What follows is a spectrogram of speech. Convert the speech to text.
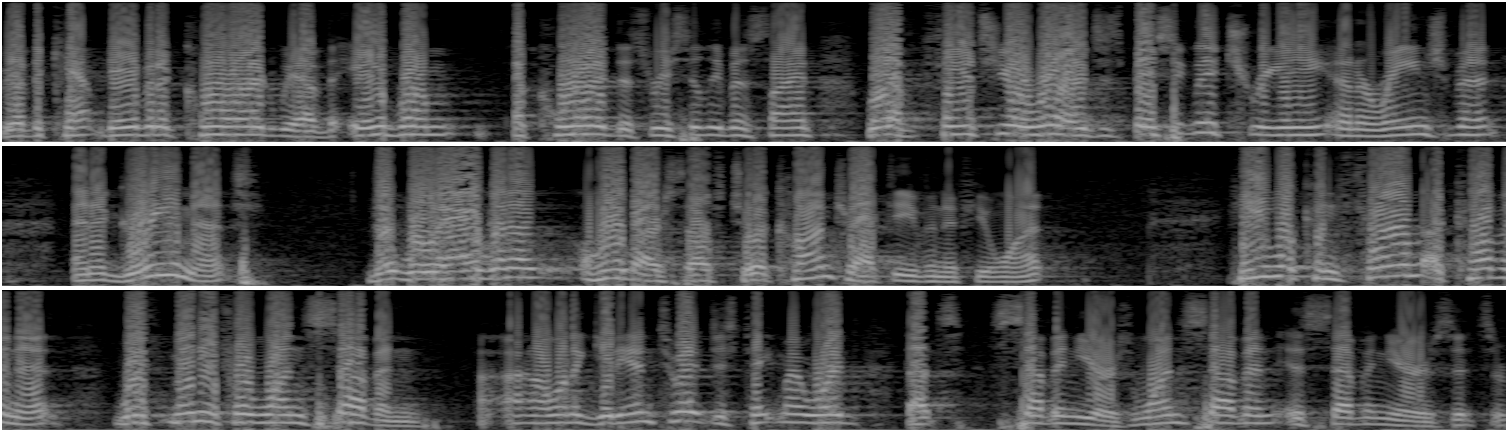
We have the Camp David Accord. We have the Abraham Accord that's recently been signed. We have fancier words. It's basically a treaty, an arrangement, an agreement that we're all going to hold ourselves to, a contract even if you want. He will confirm a covenant with many for one seven. I don't want to get into it. Just take my word. That's seven years. One seven is seven years. It's a,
